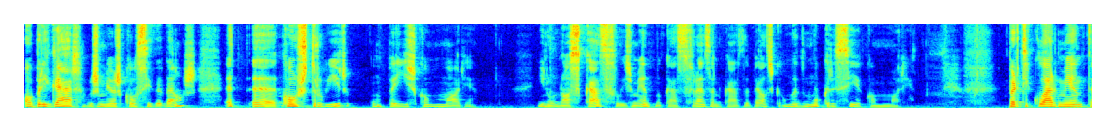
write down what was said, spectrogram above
a obrigar os meus concidadãos a, a construir um país com memória. E no nosso caso, felizmente, no caso de França, no caso da Bélgica, uma democracia com memória. Particularmente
